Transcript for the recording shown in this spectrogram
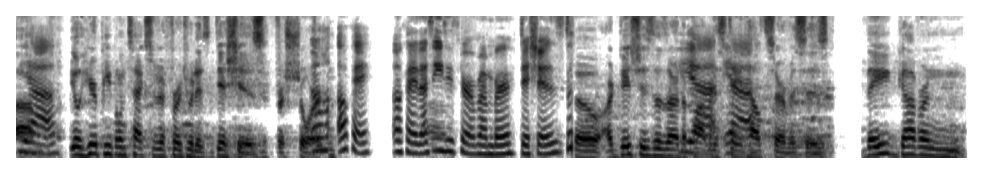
Um, Yeah. You'll hear people in Texas refer to it as dishes for short. Uh, okay okay that's easy to remember dishes So our dishes is our Department Yeah, of State yeah. Health Services. They govern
